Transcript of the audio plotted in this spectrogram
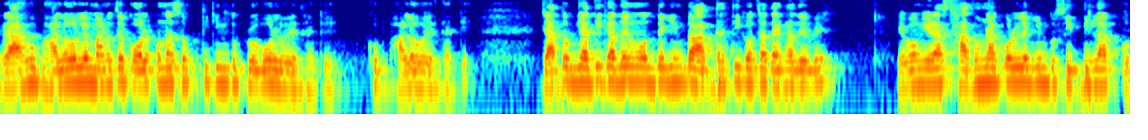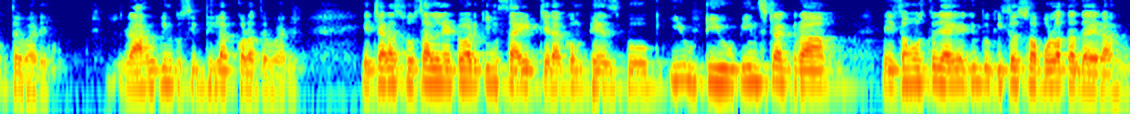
রাহু ভালো হলে মানুষের কল্পনা শক্তি কিন্তু প্রবল হয়ে থাকে, খুব ভালো হয়ে থাকে। জাতক জাতিকাদের মধ্যে কিন্তু আধ্যাত্মিকতা দেখা দেবে এবং এরা সাধনা করলে কিন্তু সিদ্ধি লাভ করতে পারে। রাহু কিন্তু সিদ্ধি লাভ করাতে পারে। এছাড়া সোশ্যাল নেটওয়ার্কিং সাইট যেরকম ফেসবুক ইউটিউব ইনস্টাগ্রাম এই সমস্ত জায়গায় কিন্তু বিশেষ সফলতা দেয় রাহু।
